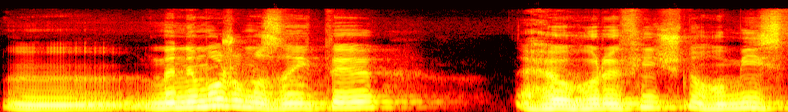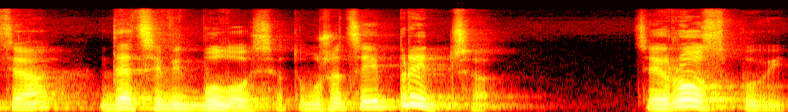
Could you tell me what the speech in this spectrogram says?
ми не можемо знайти географічного місця, де це відбулося, тому що це є притча, це є розповідь.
